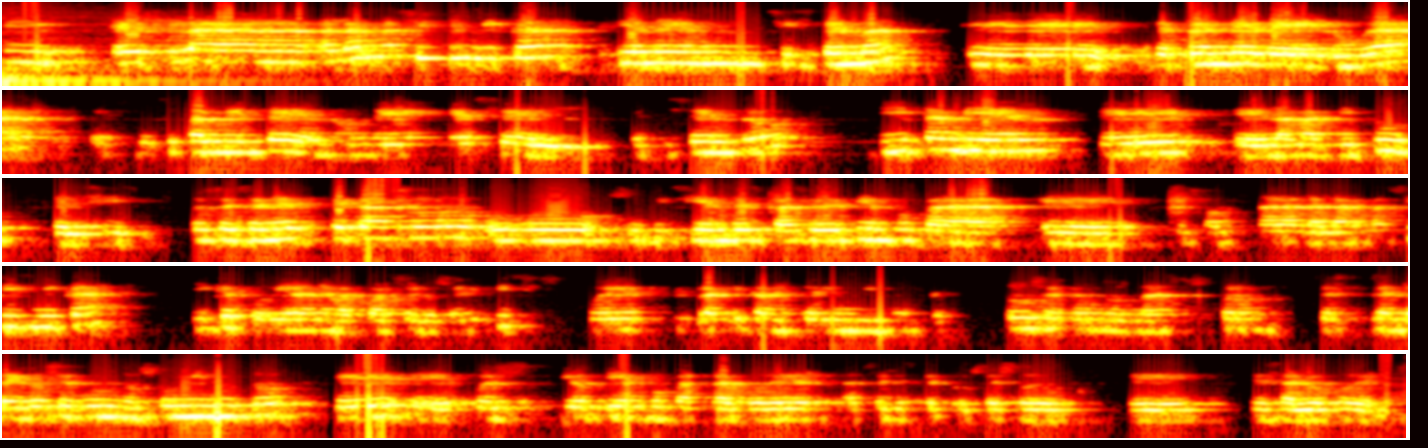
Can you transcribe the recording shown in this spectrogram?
Sí, es la alarma sísmica tiene un sistema que depende del lugar, principalmente en donde es el epicentro, y también de, la magnitud del sismo. Entonces, en este caso hubo suficiente espacio de tiempo para eh, la alarma sísmica y que pudieran evacuarse los edificios. Fue prácticamente de un minuto, dos segundos más, fueron 62 segundos, un minuto que eh, pues dio tiempo para poder hacer este proceso de desalojo de los.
